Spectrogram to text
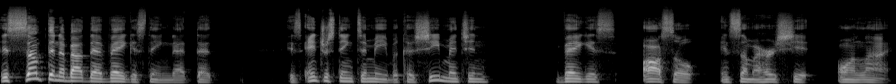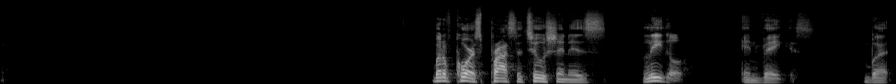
It's something about that Vegas thing that that is interesting to me because she mentioned Vegas also in some of her shit online. But of course, prostitution is legal in Vegas, but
